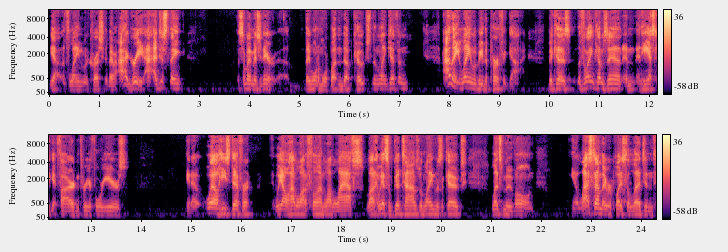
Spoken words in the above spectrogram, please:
yeah, if Lane would crush it at Bama. I agree. I, I just think somebody mentioned here uh, they want a more buttoned up coach than Lane Kiffin. I think Lane would be the perfect guy because if Lane comes in and, and he has to get fired in three or four years, you know, well, he's different. We all had a lot of fun, a lot of laughs, a lot. Of, we had some good times when Lane was the coach. Let's move on. You know, last time they replaced a legend,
